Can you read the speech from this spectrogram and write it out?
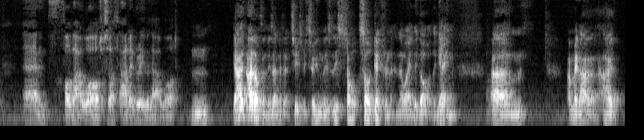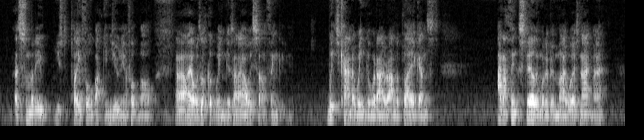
um, for that award. So I'd agree with that award. Yeah, I, I don't think there's anything to choose between them. They're, so so different in the way they go at the game. Um, I mean, I, I as somebody who used to play fullback in junior football, uh, I always look at wingers and I always sort of think, which kind of winger would I rather play against? And I think Sterling would have been my worst nightmare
